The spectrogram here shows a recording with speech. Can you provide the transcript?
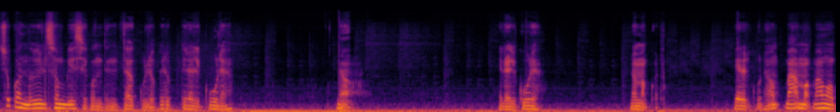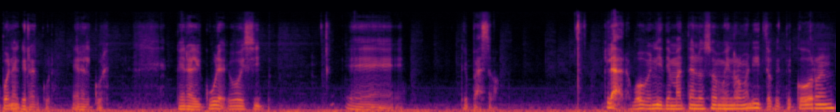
Yo cuando vi el zombie ese con tentáculo, creo que era el cura. No, ¿Era el cura? No me acuerdo. Era el cura. Vamos, vamos a poner que era el cura. Era el cura. Era el cura. Y vos decís. Eh, ¿Qué pasó? Claro, vos venís de matar a los zombies normalitos que te corren.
